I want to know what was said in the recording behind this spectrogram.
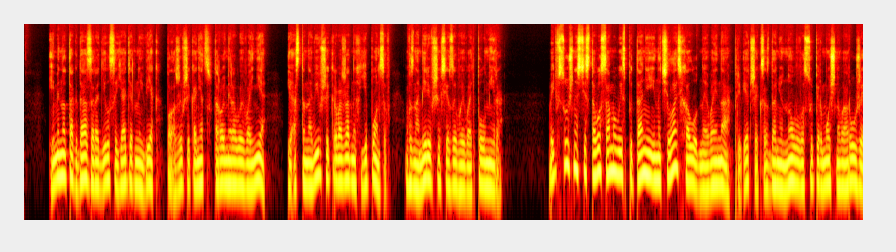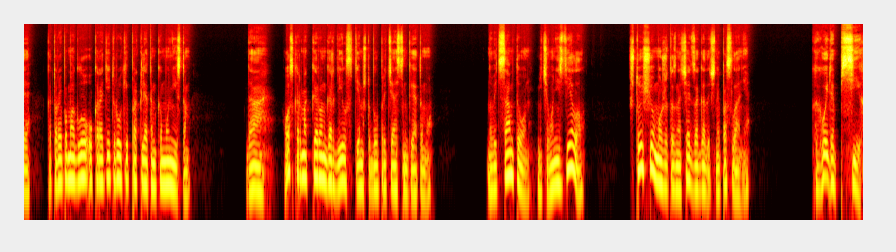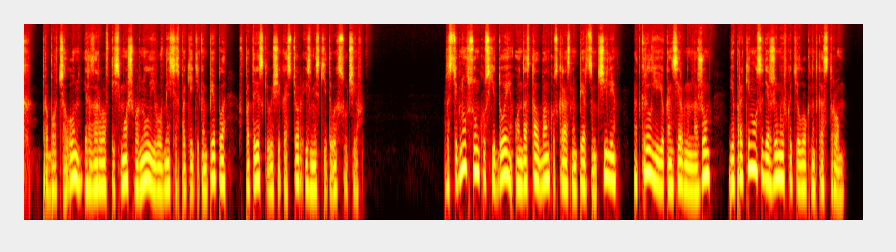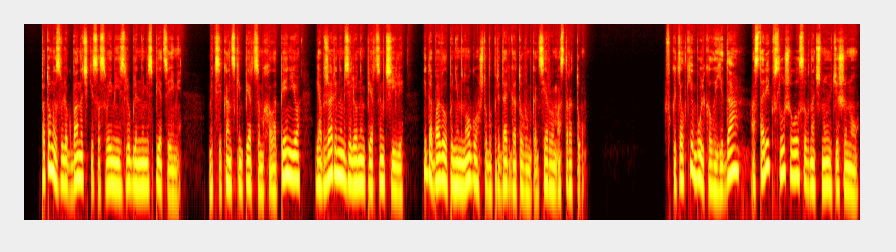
Именно тогда зародился ядерный век, положивший конец Второй мировой войне и остановивший кровожадных японцев, вознамерившихся завоевать полмира. Ведь в сущности с того самого испытания и началась холодная война, приведшая к созданию нового супермощного оружия, которое помогло укоротить руки проклятым коммунистам. Да, Оскар Маккерон гордился тем, что был причастен к этому. Но ведь сам-то он ничего не сделал. Что еще может означать загадочное послание? «Какой-то псих!» – пробурчал он и, разорвав письмо, швырнул его вместе с пакетиком пепла в потрескивающий костер из мескитовых сучьев. Расстегнув сумку с едой, он достал банку с красным перцем чили, открыл ее консервным ножом и опрокинул содержимое в котелок над костром. Потом извлек баночки со своими излюбленными специями – мексиканским перцем халапеньо и обжаренным зеленым перцем чили – и добавил понемногу, чтобы придать готовым консервам остроту. В котелке булькала еда, а старик вслушивался в ночную тишину.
